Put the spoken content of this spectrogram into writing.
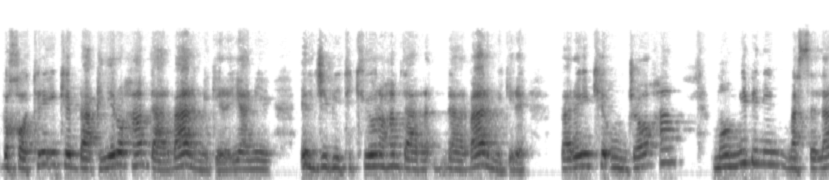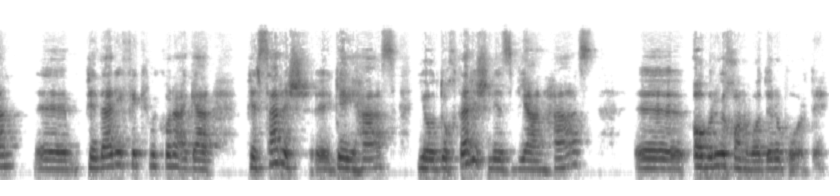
به خاطر اینکه بقیه رو هم در بر می‌گیره یعنی LGBTQ رو هم در, در بر می‌گیره. برای اینکه اونجا هم ما می‌بینیم مثلا پدری فکر می‌کنه اگر پسرش گی هست یا دخترش لزبیان هست آبروی خانواده رو برده.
